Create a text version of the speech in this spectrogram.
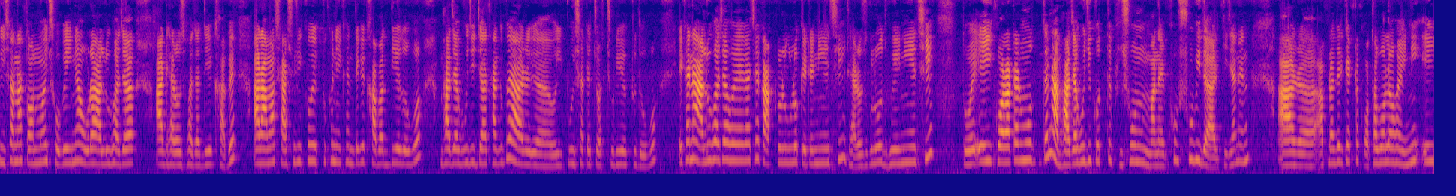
তিসানা তন্ময় ছবেই না, ওরা আলু ভাজা আর ঢ্যাঁড়স ভাজা দিয়ে খাবে। আর আমার শাশুড়িকেও একটুখানি এখান থেকে খাবার দিয়ে দেবো। ভাজাভুজি যা থাকবে আর ওই পুঁই শাকের চচ্চড়িও একটু দেবো। এখানে আলু ভাজা হয়ে গেছে, কাঁকরোলগুলো কেটে নিয়েছি ঢ্যাঁড়সগুলোও ধুয়ে নিয়েছি। তো এই কড়াটার মধ্যে না ভাজাভুজি করতে ভীষণ মানে খুব সুবিধা আর কি, জানেন? আর আপনাদেরকে একটা কথা বলা হয়নি। এই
